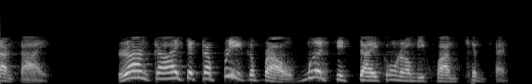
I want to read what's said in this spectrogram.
ร่างกาย ร่างกายจะกระปรี้กระเปร่า เมื่อจิตใจของเรามีความเข้มแข็ง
